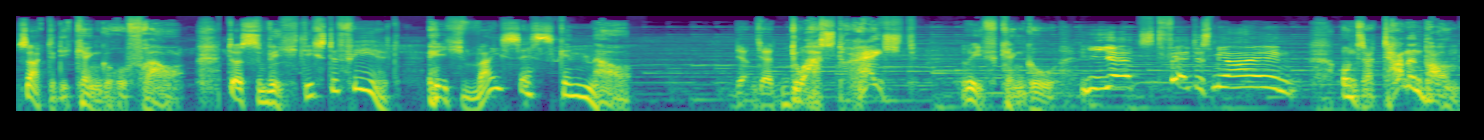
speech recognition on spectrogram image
sagte die Kängurufrau, das Wichtigste fehlt. Ich weiß es genau. Ja, ja, du hast recht, rief Känguru. Jetzt fällt es mir ein. Unser Tannenbaum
